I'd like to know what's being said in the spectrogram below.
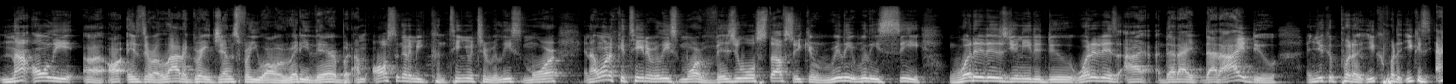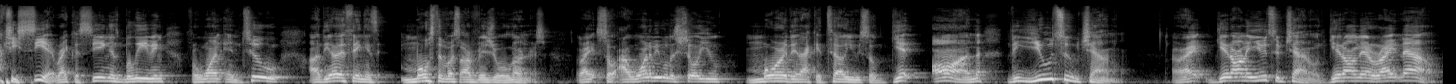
not only uh, is there a lot of great gems for you already there, but I'm also going to be continuing to release more, and I want to continue to release more visual stuff so you can really, really see what it is you need to do, what it is I that I that I do, and you could put a you could put it you can actually see it right? Because seeing is believing for one, and two, uh, the other thing is most of us are visual learners right? So I want to be able to show you more than I could tell you. So get on the YouTube channel. All right. Get on the YouTube channel. Get on there right now.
